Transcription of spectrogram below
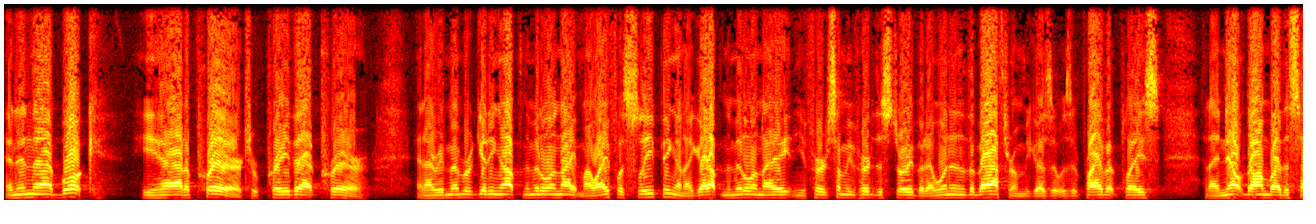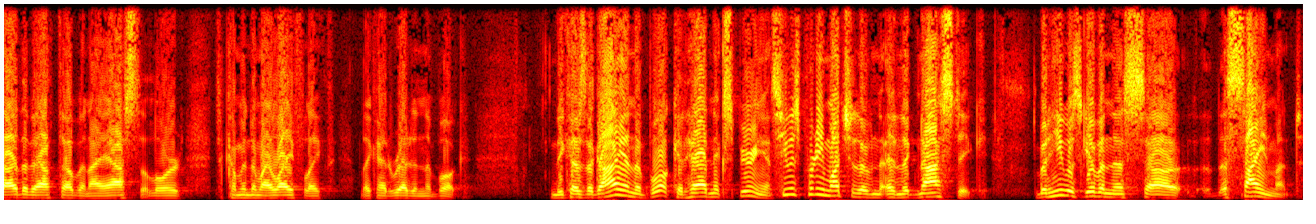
And in that book, he had a prayer to pray that prayer. And I remember getting up in the middle of the night. My wife was sleeping, and I got up in the middle of the night. And you've heard some of you've heard the story, but I went into the bathroom because it was a private place, and I knelt down by the side of the bathtub and I asked the Lord to come into my life like like I'd read in the book because the guy in the book had had an experience. He was pretty much an, agnostic, but he was given this uh, assignment.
